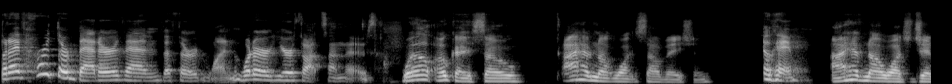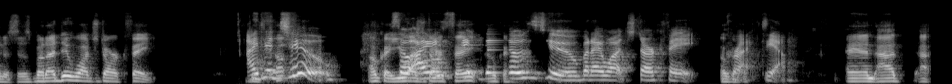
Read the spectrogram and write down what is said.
But I've heard they're better than the third one. What are your thoughts on those? Well, okay. So I have not watched Salvation. Okay. I have not watched Genesis, but I did watch Dark Fate. I did oh. too. Okay. You so watched I Dark Fate? Okay. those two, but I watched Dark Fate. Okay. Correct. Yeah. And I, I,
